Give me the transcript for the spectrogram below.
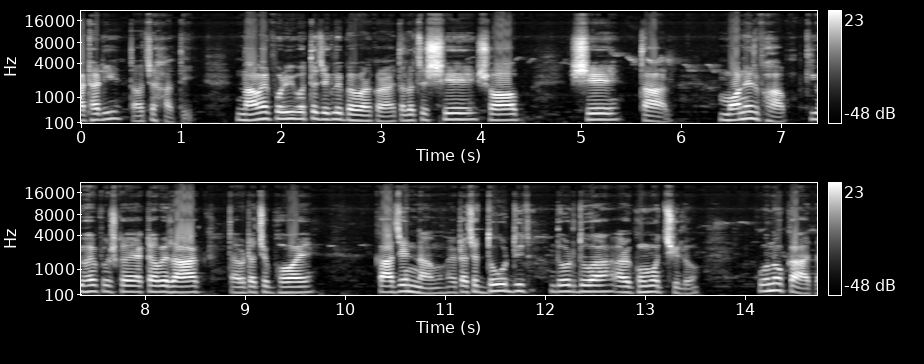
কাঠারি তা হচ্ছে হাতি। নামের পরিবর্তে যেগুলি ব্যবহার করা হয় তাহলে হচ্ছে সে সব সে তার। মনের ভাব, কীভাবে পরিষ্কার? একটা হবে রাগ তারপরটা হচ্ছে ভয়। কাজের নাম, একটা হচ্ছে দৌড় দি, দৌড় দেওয়া আর ঘুমোচ্ছিল। কোনো কাজ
